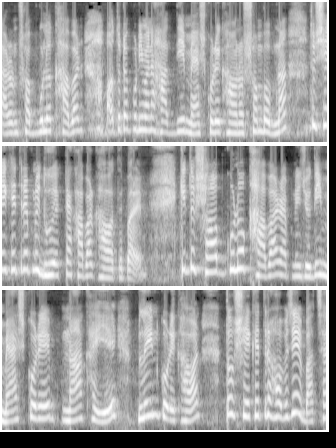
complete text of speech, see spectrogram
কারণ সবগুলো খাবার অতটা পরিমাণে হাত দিয়ে ম্যাশ করে খাওয়ানো সম্ভব না। তো সেই ক্ষেত্রে আপনি দু একটা খাবার খাওয়াতে পারেন। কিন্তু সবগুলো খাবার আপনি যদি ম্যাশ করে না খাইয়ে ব্লেন্ড করে খাওয়ান, তো সেক্ষেত্রে হবে যে বাচ্চা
